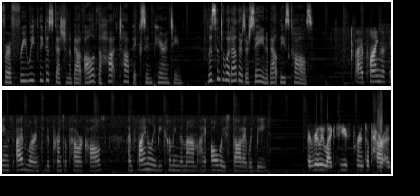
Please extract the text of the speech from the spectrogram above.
for a free weekly discussion about all of the hot topics in parenting. Listen to what others are saying about these calls. By applying the things I've learned through the parental power calls, I'm finally becoming the mom I always thought I would be. I really like to use parental power as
